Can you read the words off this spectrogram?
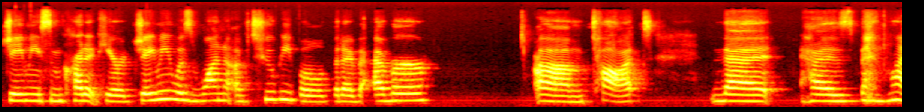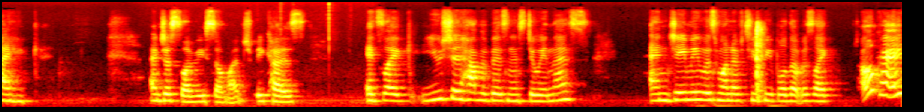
Jamie some credit here, Jamie was one of two people that I've ever um, taught that has been like, I just love you so much because it's like you should have a business doing this. And Jamie was one of two people that was like, okay,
